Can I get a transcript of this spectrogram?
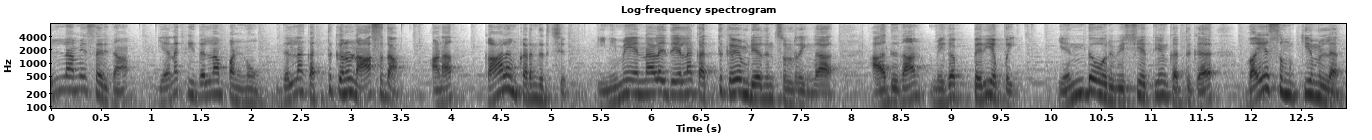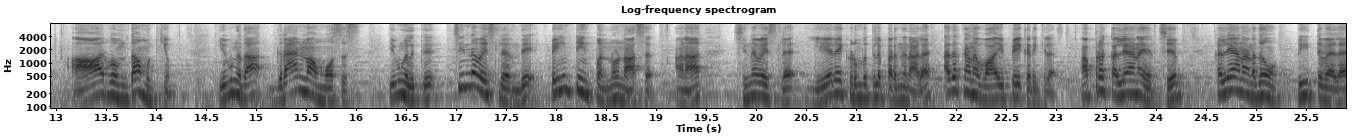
எல்லாமே சரிதான். எனக்கு இதெல்லாம் பண்ணும் இதெல்லாம் கத்துக்கணும்னு ஆசை தான் ஆனா காலம் கடந்துருச்சு. இனிமே என்னால் இதையெல்லாம் கற்றுக்கவே முடியாதுன்னு சொல்கிறீங்களா அதுதான் மிகப்பெரிய பொய். எந்த ஒரு விஷயத்தையும் கற்றுக்க வயசு முக்கியம் இல்லை ஆர்வம் தான் முக்கியம். இவங்க தான் கிராண்ட்மா மோசஸ் இவங்களுக்கு சின்ன வயசுல இருந்தே பெயிண்டிங் பண்ணணும்னு ஆசை. ஆனா சின்ன வயசுல ஏழை குடும்பத்துல பிறந்தனால அதற்கான வாய்ப்பே கிடைக்கல. அப்புறம் கல்யாணம் ஆயிடுச்சு கல்யாணம் ஆனதும் வீட்டு வேலை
